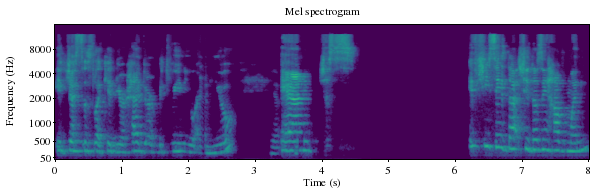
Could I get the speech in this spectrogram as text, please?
it just is like in your head or between you and you. Yeah. And just if she says that she doesn't have money,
